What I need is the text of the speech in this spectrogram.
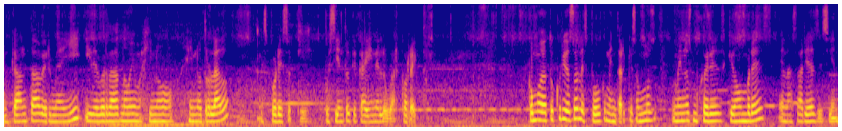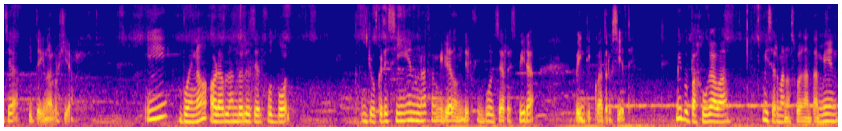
encanta verme ahí y de verdad no me imagino en otro lado. Es por eso que pues siento que caí en el lugar correcto. Como dato curioso les puedo comentar que somos menos mujeres que hombres en las áreas de ciencia y tecnología. Y bueno, ahora hablándoles del fútbol. Yo crecí en una familia donde el fútbol se respira 24/7. Mi papá jugaba, mis hermanos juegan también,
